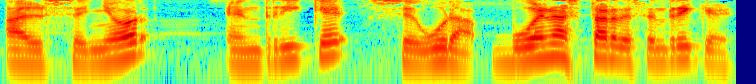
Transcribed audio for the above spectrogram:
al señor Enrique Segura. Buenas tardes, Enrique.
